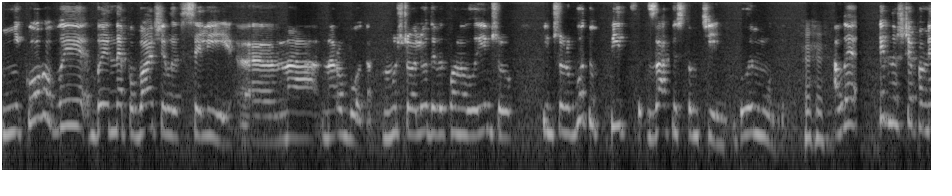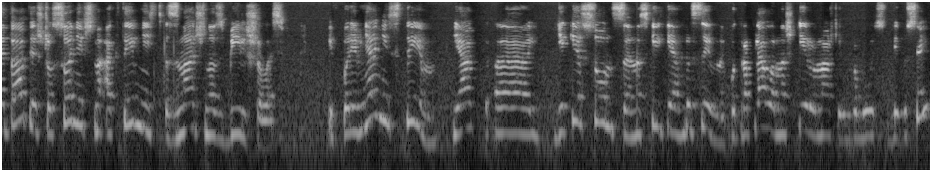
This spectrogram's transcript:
нікого ви би не побачили в селі е, на, на роботах, тому що люди виконували іншу іншу роботу під захистом тіні, були мудрі. Але потрібно ще пам'ятати, що сонячна активність значно збільшилась. І в порівнянні з тим, як е, яке сонце наскільки агресивне потрапляло на шкіру наших бабусь дідусей,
